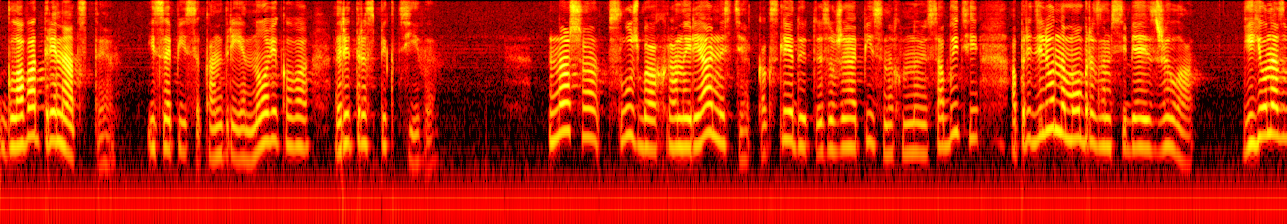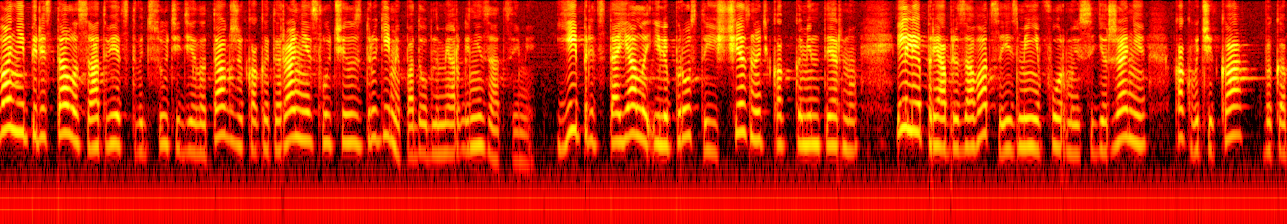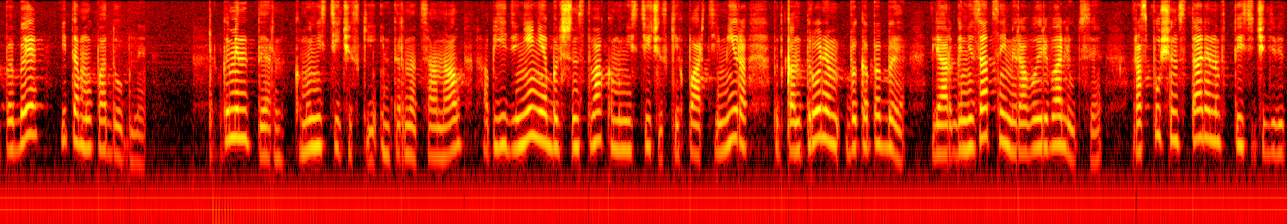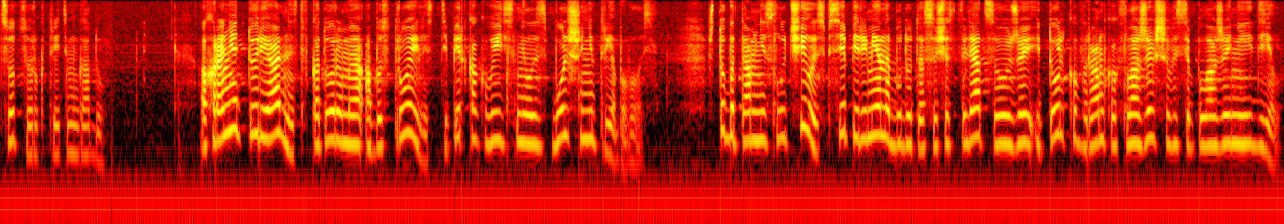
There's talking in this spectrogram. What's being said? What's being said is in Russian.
Глава 13. Из записок Андрея Новикова «Ретроспективы». Наша служба охраны реальности, как следует из уже описанных мною событий, определенным образом себя изжила. Ее название перестало соответствовать сути дела так же, как это ранее случилось с другими подобными организациями. Ей предстояло или просто исчезнуть, как Коминтерну, или преобразоваться, изменив форму и содержание, как ВЧК, ВКПБ и тому подобное. Коминтерн – коммунистический интернационал, объединение большинства коммунистических партий мира под контролем ВКПБ для организации мировой революции, распущен Сталином в 1943 году. Охранять ту реальность, в которой мы обустроились, теперь, как выяснилось, больше не требовалось. Что бы там ни случилось, все перемены будут осуществляться уже и только в рамках сложившегося положения дел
